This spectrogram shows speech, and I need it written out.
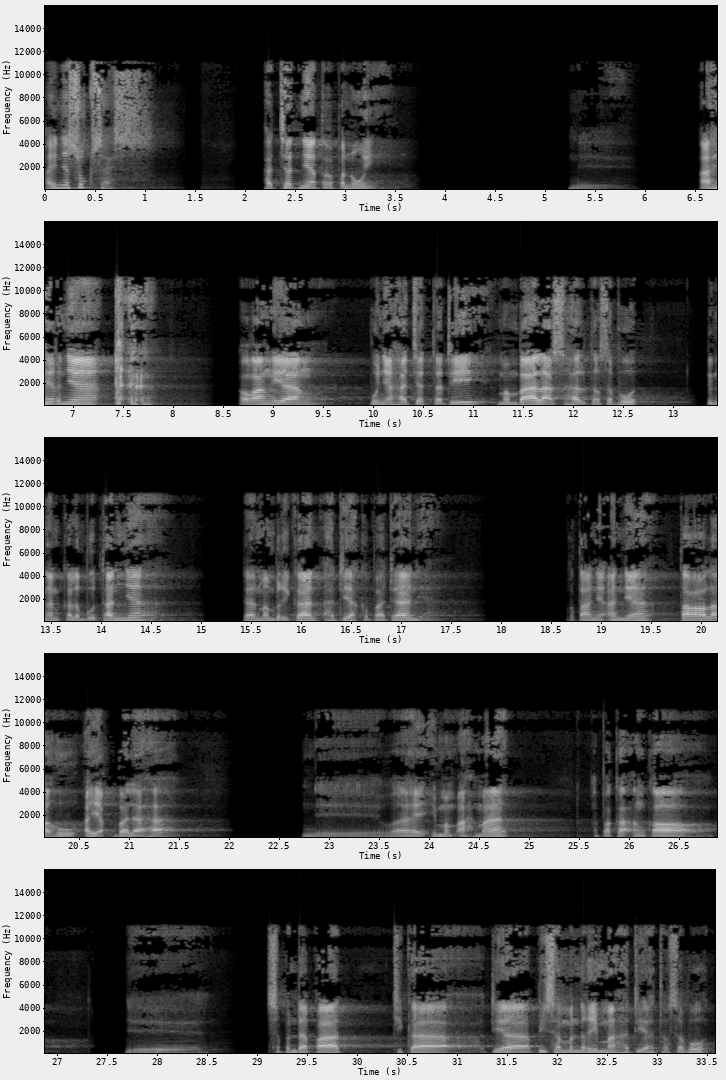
Akhirnya sukses. Hajatnya terpenuhi. Akhirnya orang yang punya hajat tadi membalas hal tersebut dengan kelembutannya dan memberikan hadiah kepadanya. Pertanyaannya, taralahu ayak balaha. Wahai Imam Ahmad, apakah engkau sependapat jika dia bisa menerima hadiah tersebut?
